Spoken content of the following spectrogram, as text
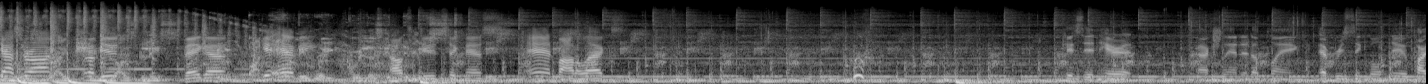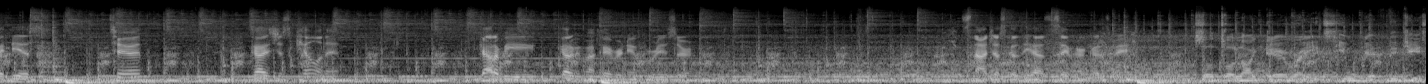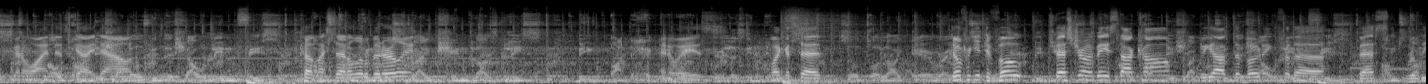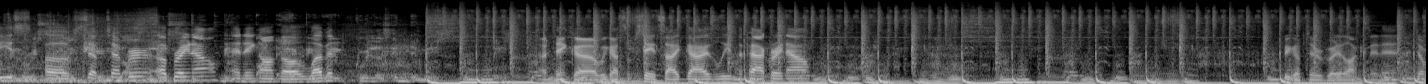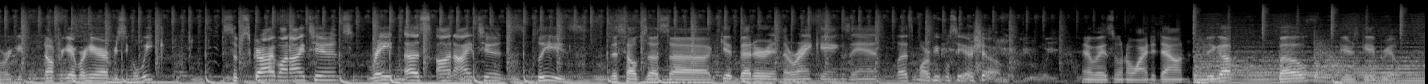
Cast. What up, dude? Vega. Get Heavy. Altitude Sickness. And Model X. Whew. In case you didn't hear it, actually ended up playing every single new Pythius tune. Guy's just killing it. Gotta be, gotta be my favorite new producer. It's not just because he has the same haircut as me. So to like air raids, you get the gist. Gonna wind this guy down. with the Shaolin fist. Cut my set a little bit early. Like Schindler's List. Big bad heavyweight Anyways, gorillas in the like I said, So to like air raids, don't forget to vote. get the gist. BestDrumAndBass.com. We got the voting for the best release of September up right now, ending on the 11th. Gorillas in the mist. I think uh, we got some stateside guys leading the pack right now. Big up to everybody locking it in. Don't forget, don't forget we're here every single week. Subscribe on iTunes. Rate us on iTunes, please. This helps us uh, get better in the rankings and lets more people see our show. Anyways, want to wind it down. Big up, Bo. Here's Gabe Real.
